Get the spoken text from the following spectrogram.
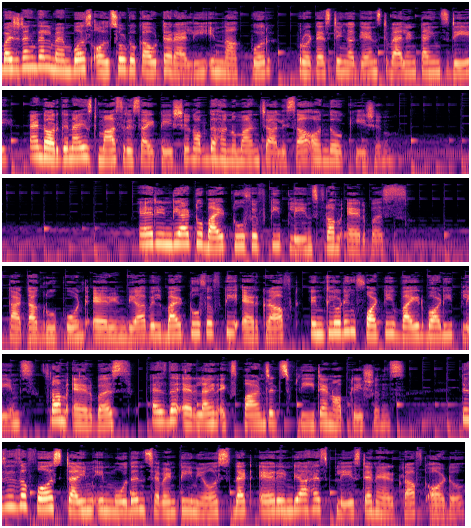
Bajrang Dal members also took out a rally in Nagpur protesting against Valentine's Day and organized mass recitation of the Hanuman Chalisa on the occasion. Air India to buy 250 planes from Airbus. Tata Group owned Air India will buy 250 aircraft, including 40 wide body planes, from Airbus as the airline expands its fleet and operations. This is the first time in more than 17 years that Air India has placed an aircraft order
